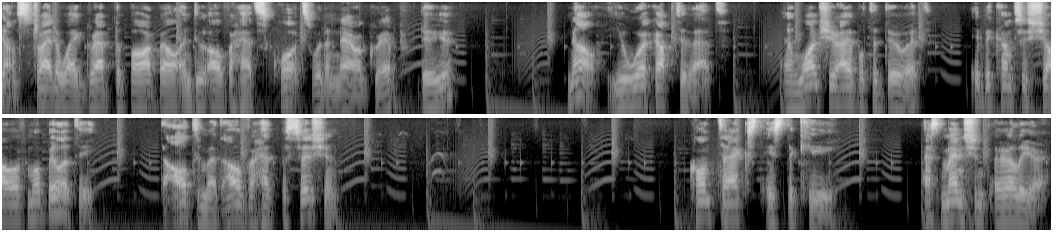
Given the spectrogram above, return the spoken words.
don't straight away grab the barbell and do overhead squats with a narrow grip, do you? No, you work up to that. And once you're able to do it, it becomes a show of mobility, the ultimate overhead position. Context is the key. As mentioned earlier,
